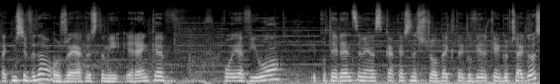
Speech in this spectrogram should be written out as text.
Tak mi się wydawało, że jakoś to mi rękę pojawiło i po tej ręce miałem skakać na środek tego wielkiego czegoś.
